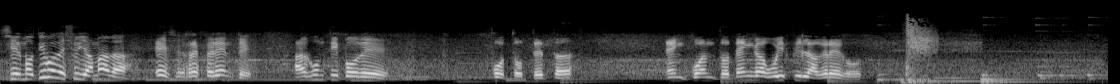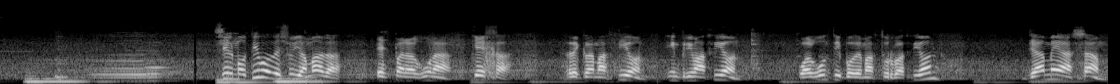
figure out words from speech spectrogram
Si el motivo de su llamada es referente a algún tipo de fototeta, en cuanto tenga wifi la agrego. Si el motivo de su llamada es para alguna queja, reclamación, imprimación o algún tipo de masturbación, llame a Sam.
